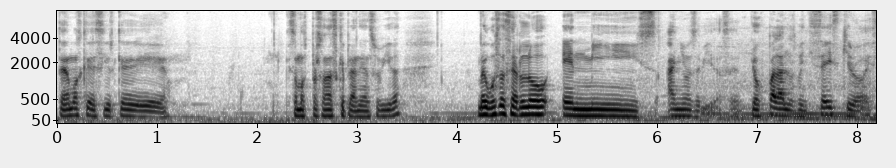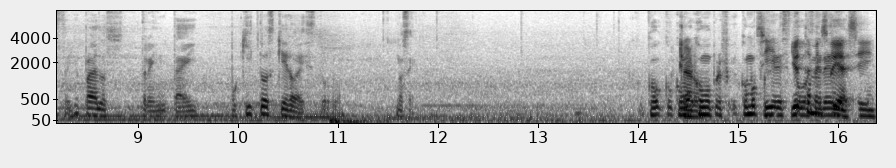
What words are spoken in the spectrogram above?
tenemos que decir que somos personas que planean su vida. Me gusta hacerlo en mis años de vida. yo para los 26 quiero esto, yo para los 30 y poquitos quiero esto. No sé. ¿Cómo, cómo, sí, Yo también estoy así.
